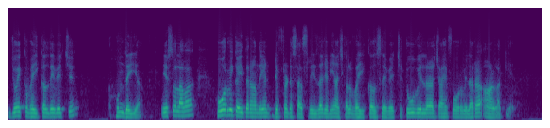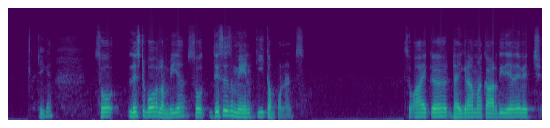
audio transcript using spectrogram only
ਜੋ ਇੱਕ ਵਹੀਕਲ ਦੇ ਵਿੱਚ ਹੁੰਦੇ ਹੀ ਆ। ਇਸ ਤੋਂ ਇਲਾਵਾ ਹੋਰ ਵੀ ਕਈ ਤਰ੍ਹਾਂ ਦੀਆਂ ਡਿਫਰੈਂਟ ਐਕਸੈਸਰੀਜ਼ ਆ ਜਿਹੜੀਆਂ ਅੱਜਕੱਲ ਵਹੀਕਲਸ ਦੇ ਵਿੱਚ 2 ਵੀਲਰ ਆ, ਚਾਹੇ 4 ਵੀਲਰ ਆ, ਆਉਣ ਲੱਗੀਆਂ ਠੀਕ ਹੈ? ਸੋ ਲਿਸਟ ਬਹੁਤ ਲੰਬੀ ਆ। So this is main key components so ਆ ਇੱਕ ਡਾਇਗਰਾਮ ਆ ਕਾਰ ਦੀ, ਜਿਹਦੇ ਵਿੱਚ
